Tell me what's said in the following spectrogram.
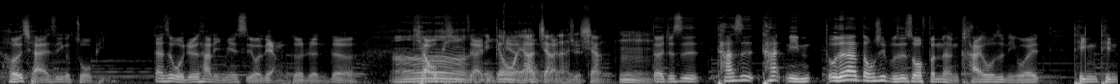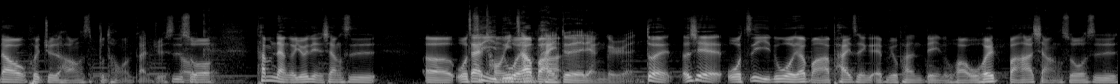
合起来是一个作品，但是我觉得它里面是有两个人的调皮在里面。你跟我要讲的很像，嗯，对，就是他是他你，我觉得那东西不是说分得很开，或是你会听听到会觉得好像是不同的感觉，是说。他们两个有点像是，呃，我自己如果要把派对的两个人，对，而且我自己如果要把它拍成一个 M U 拍的电影的话，我会把它想说是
